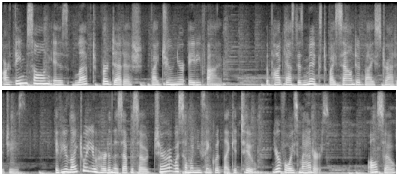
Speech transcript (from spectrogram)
Our theme song is Left for Deadish by Junior85. The podcast is mixed by Sound Advice Strategies. If you liked what you heard in this episode, share it with someone you think would like it too. Your voice matters. Also,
